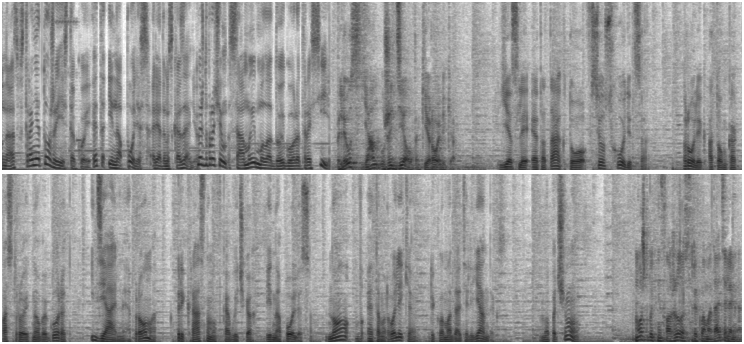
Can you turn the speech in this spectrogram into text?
У нас в стране тоже есть такой. Это Иннополис, рядом с Казанью. Между прочим, самый молодой город России. Плюс Ян уже делал такие ролики. Если это так, то все сходится. Ролик о том, как построить новый город – идеальная промо к прекрасному в кавычках Иннополису. Но в этом ролике рекламодатель Яндекс. Но почему? Может быть не сложилось с рекламодателями,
